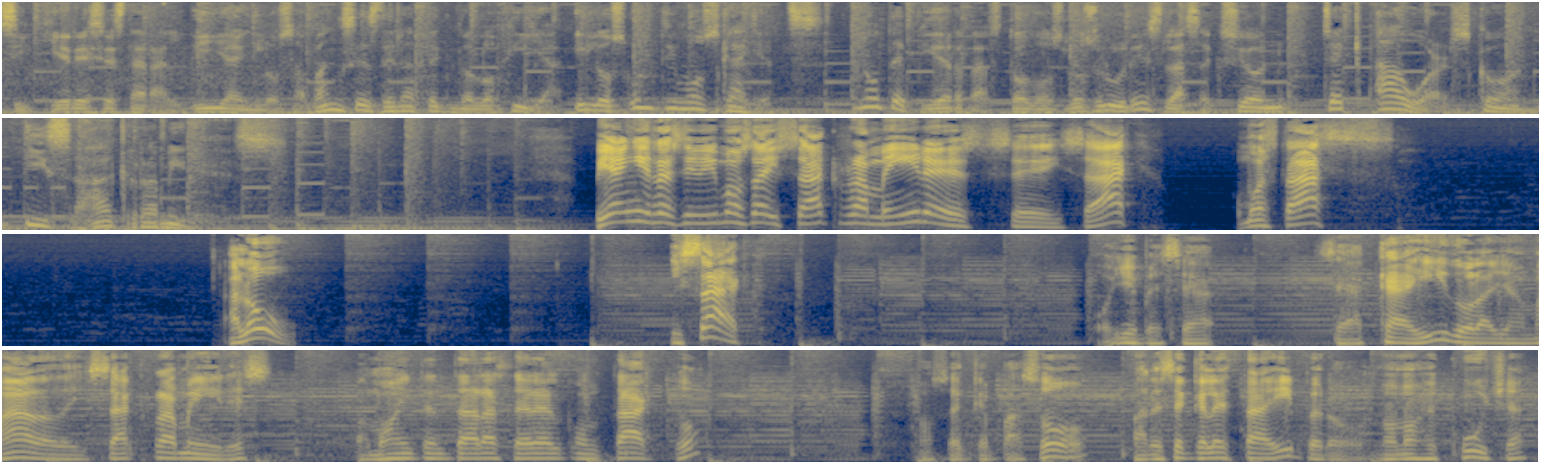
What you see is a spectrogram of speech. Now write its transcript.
Si quieres estar al día en los avances de la tecnología y los últimos gadgets, no te pierdas todos los lunes la sección Tech Hours con Isaac Ramírez. Bien, y recibimos a Isaac Ramírez. Eh, Isaac, ¿cómo estás? ¿Aló? Isaac. Oye, ha, se ha caído la llamada de Isaac Ramírez. Vamos a intentar hacer el contacto. No sé qué pasó. Parece que él está ahí, pero no nos escucha.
